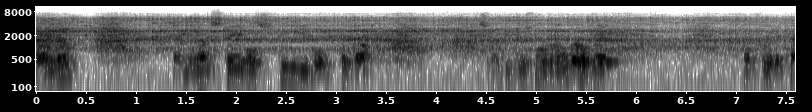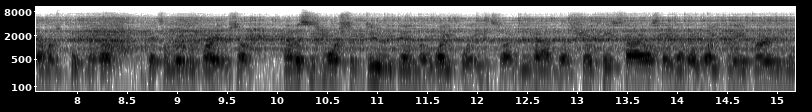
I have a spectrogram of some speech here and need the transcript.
brighter and the unstable speed will pick up. So if you just move it a little bit, hopefully the camera's picking it up, it gets a little bit brighter. So now this is more subdued than the white blade, so I do have the showcase styles. They have a white blade version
